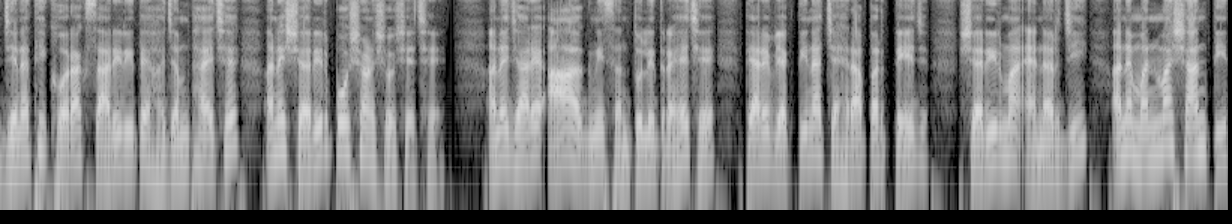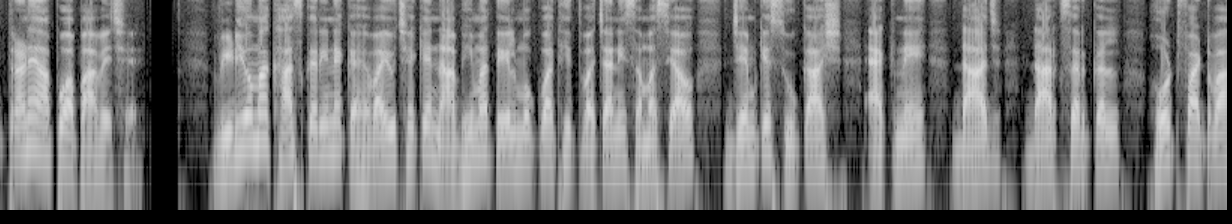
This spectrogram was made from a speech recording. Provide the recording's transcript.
જેનાથી ખોરાક સારી રીતે હજમ થાય છે અને શરીર પોષણ શોષે છે. અને જ્યારે આ અગ્નિ સંતુલિત રહે છે, ત્યારે વ્યક્તિના ચહેરા પર તેજ, શરીરમાં એનર્જી અને મનમાં શાંતિ ત્રણે આપોઆપ આવે છે. વિડીયોમાં ખાસ કરીને કહેવાયું છે કે નાભીમાં તેલ મૂકવાથી ત્વચાની સમસ્યાઓ, જેમ કે સુકાશ એકને દાજ ડાર્ક સર્કલ હોઠ ફાટવા,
